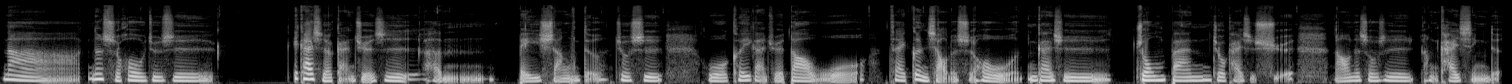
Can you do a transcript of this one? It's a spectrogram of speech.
那那时候就是一开始的感觉是很悲伤的，就是我可以感觉到我在更小的时候，我应该是中班就开始学，然后那时候是很开心的，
